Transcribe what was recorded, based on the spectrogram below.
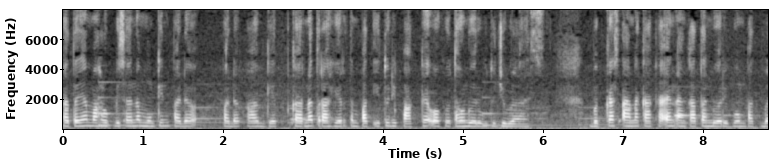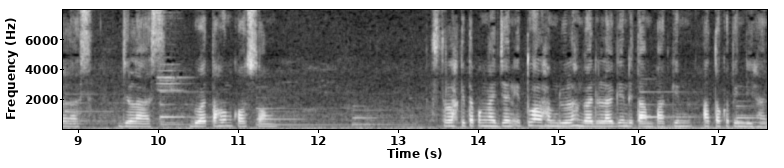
katanya makhluk di sana mungkin pada pada kaget karena terakhir tempat itu dipakai waktu tahun 2017 bekas anak KKN angkatan 2014. Jelas, dua tahun kosong. Setelah kita pengajian itu, alhamdulillah nggak ada lagi yang ditampakin atau ketindihan.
